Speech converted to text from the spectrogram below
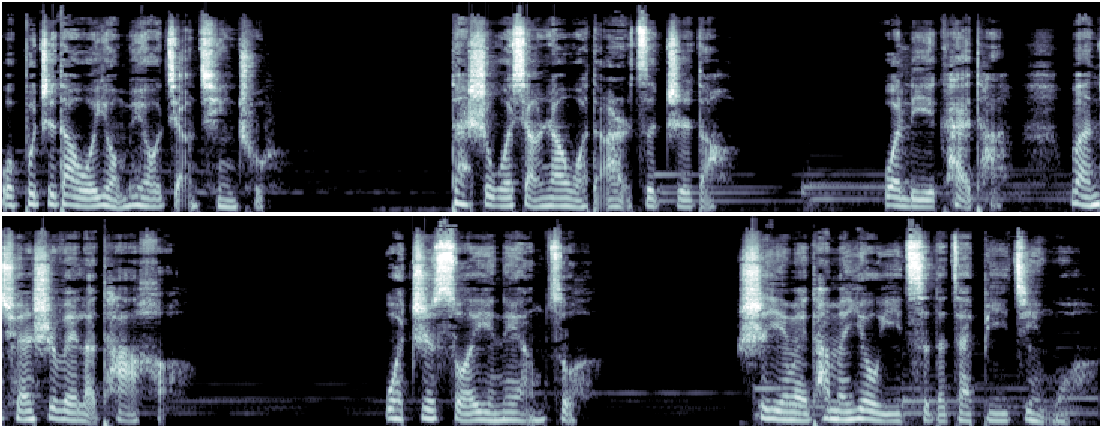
我不知道我有没有讲清楚。但是我想让我的儿子知道，我离开他完全是为了他好。我之所以那样做，是因为他们又一次的在逼近我，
